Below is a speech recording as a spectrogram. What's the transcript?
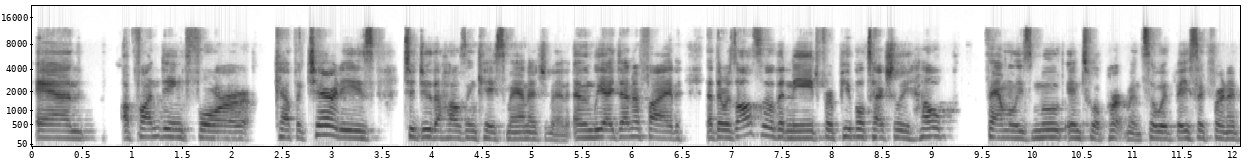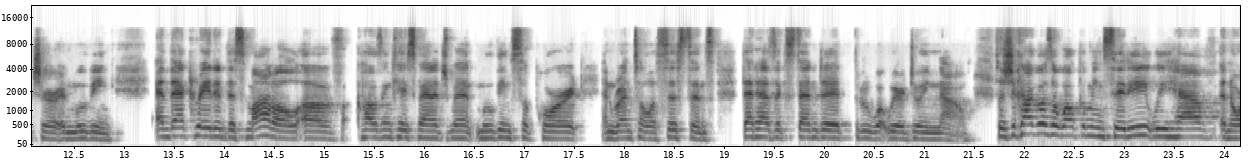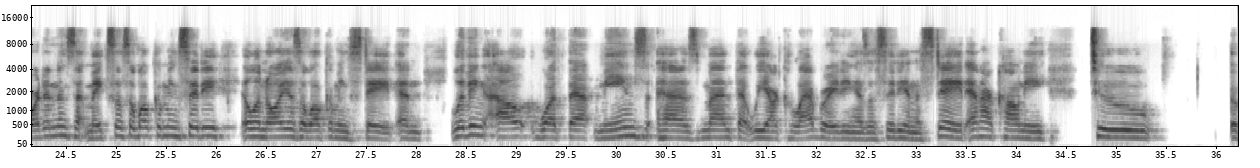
and a funding for Catholic Charities to do the housing case management. And we identified that there was also the need for people to actually help families move into apartments. So with basic furniture and moving. And that created this model of housing case management, moving support, and rental assistance that has extended through what we are doing now. So Chicago is a welcoming city. We have an ordinance that makes us a welcoming city. Illinois is a welcoming state. And living out what that means has meant that we are collaborating as a city and a state and our county to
